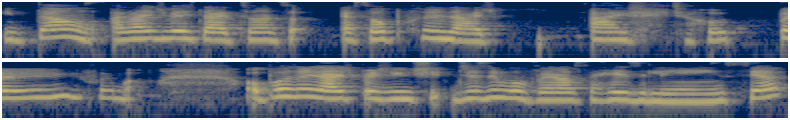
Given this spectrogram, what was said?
Então, as adversidades são essa, essa oportunidade. Ai, gente, arrotei, foi mal. Oportunidade pra gente desenvolver a nossa resiliência,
